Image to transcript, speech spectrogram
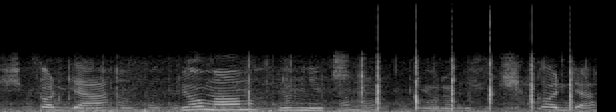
Škoda. Jo, mám, dovnitř. Jo, dobrý. Škoda.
